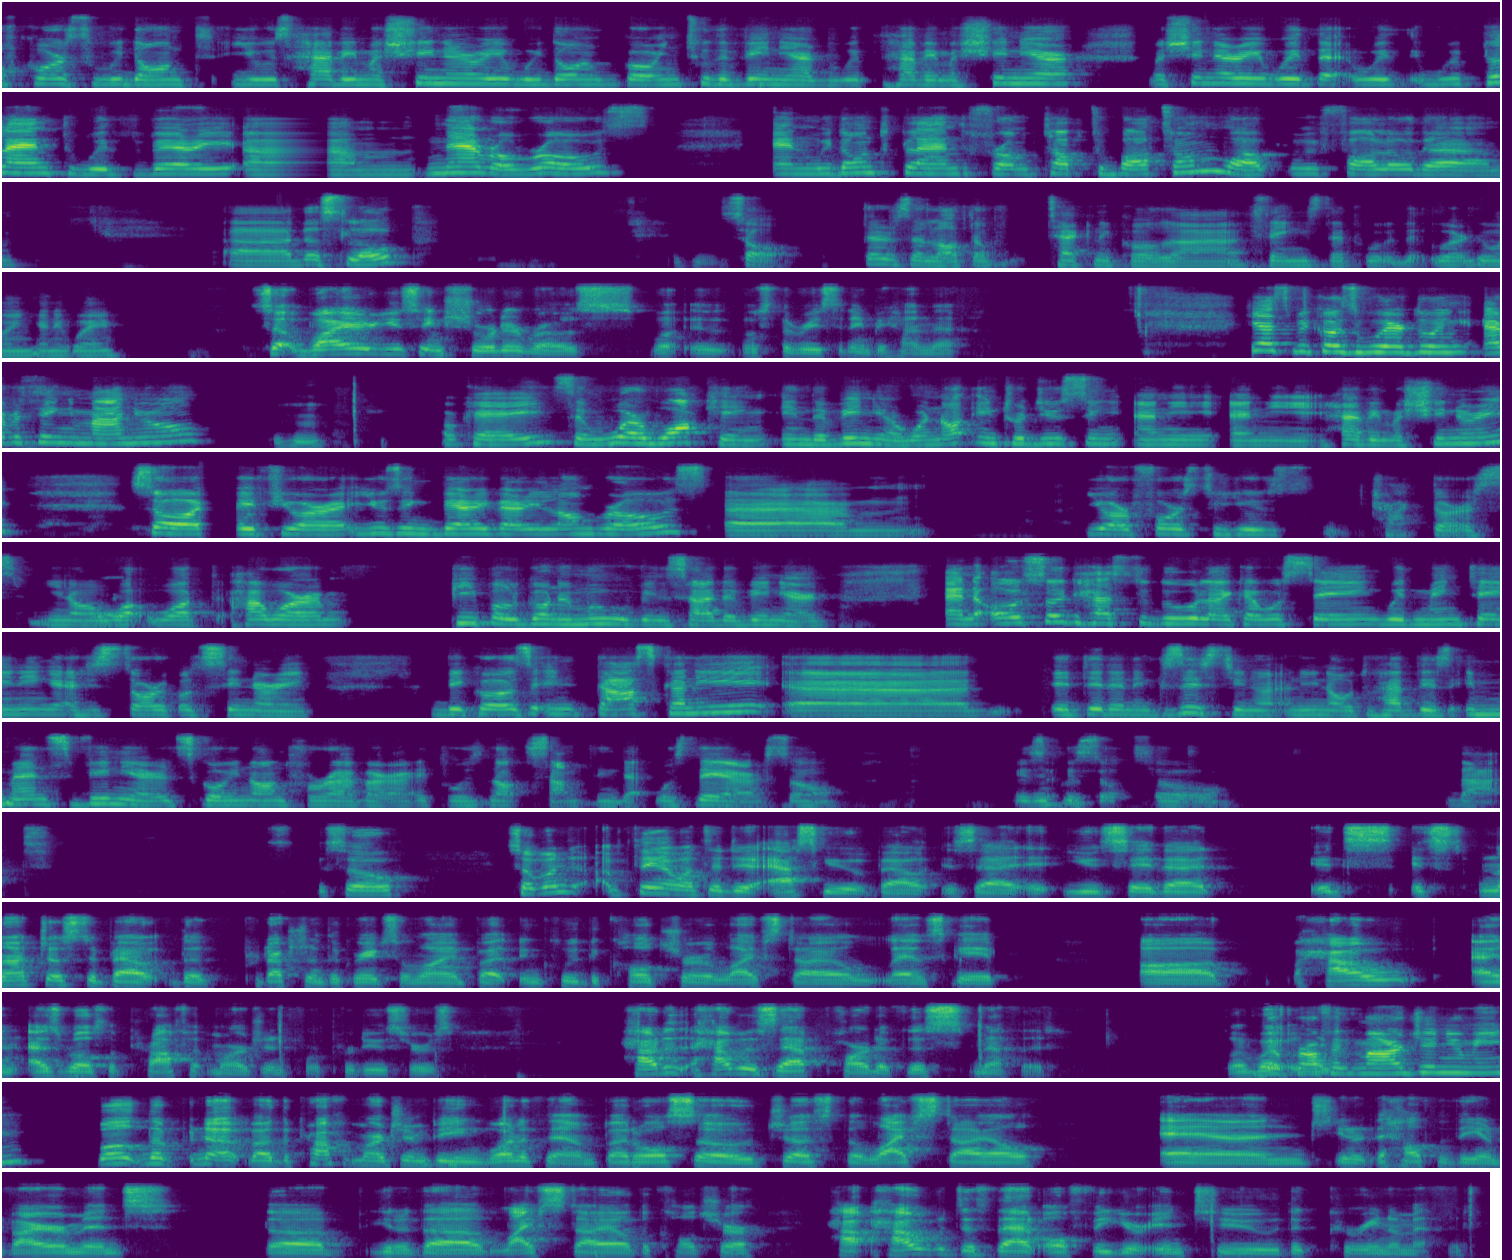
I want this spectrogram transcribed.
Of course, we don't use heavy machinery. We don't go into the vineyard with heavy machinery. Machinery with with we plant with very um, narrow rows and we don't plant from top to bottom while we follow the, uh, the slope. Mm-hmm. So there's a lot of technical uh, things that, we, that we're doing anyway. So why are you using shorter rows? What is, what's the reasoning behind that? Yes, because we're doing everything manual. Mm-hmm. Okay, so we're walking in the vineyard. We're not introducing any any heavy machinery. So if you are using very very long rows, um, you are forced to use tractors. You know right. what what how are people going to move inside the vineyard? And also it has to do, like I was saying, with maintaining a historical scenery because in Tuscany, uh, it didn't exist, you know, and, you know, to have these immense vineyards going on forever, it was not something that was there. So it's, mm-hmm. it's also that. So, so one thing I wanted to ask you about is that it, you say that it's it's not just about the production of the grapes and wine, but include the culture, lifestyle, landscape. Uh, how and as well as the profit margin for producers. How did how is that part of this method? What, the profit what, margin, you mean? Well, the no, uh, the profit margin being one of them, but also just the lifestyle and you know the health of the environment, the you know the lifestyle, the culture. How how does that all figure into the Corino method?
